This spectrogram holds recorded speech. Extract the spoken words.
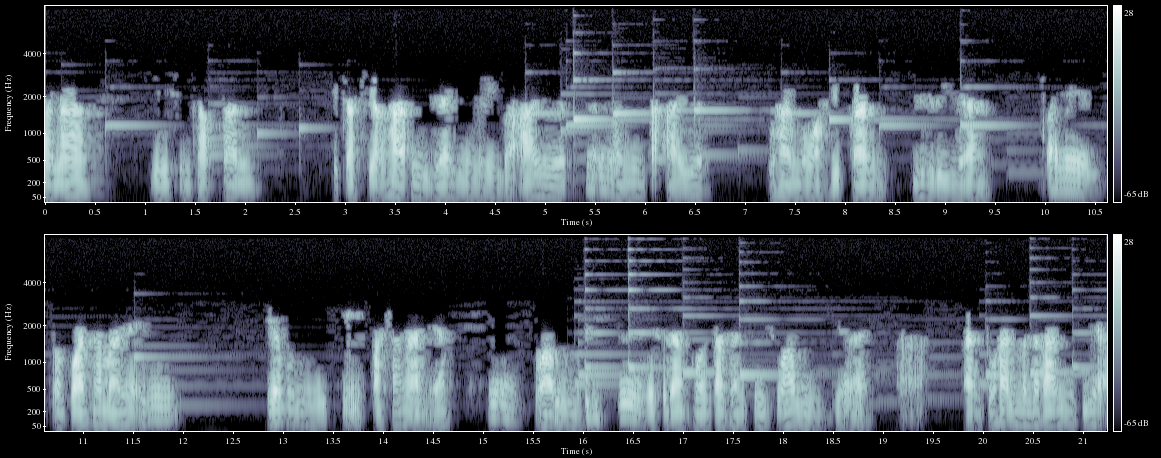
sana disingkapkan ketika siang hari dia ingin menimba air dan minta air Tuhan mewahyukan dirinya amin. perempuan Samaria ini dia memiliki pasangan ya Mm-mm. suami Mm. dia sudah gonta ganti suami dia uh, dan Tuhan menerangi dia.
